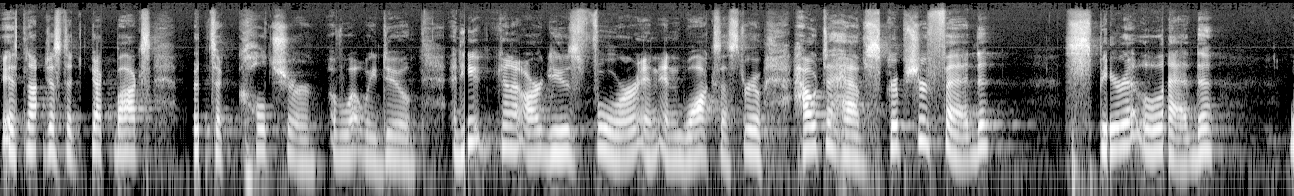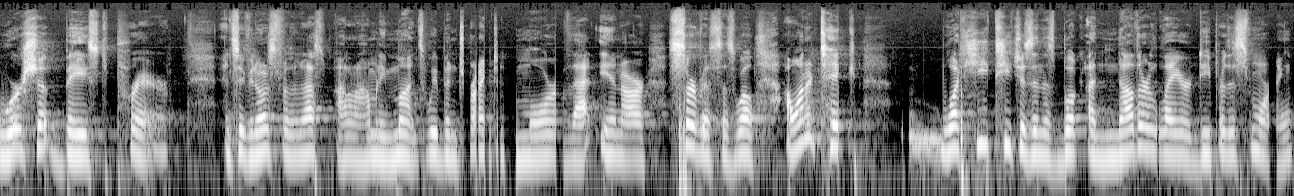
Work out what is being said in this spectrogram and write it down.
it's not just a checkbox, but it's a culture of what we do. And he kind of argues for and, and walks us through how to have scripture fed, spirit led, worship based prayer. And so, if you notice, for the last, I don't know how many months, we've been trying to do more of that in our service as well. I want to take what he teaches in this book another layer deeper this morning.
